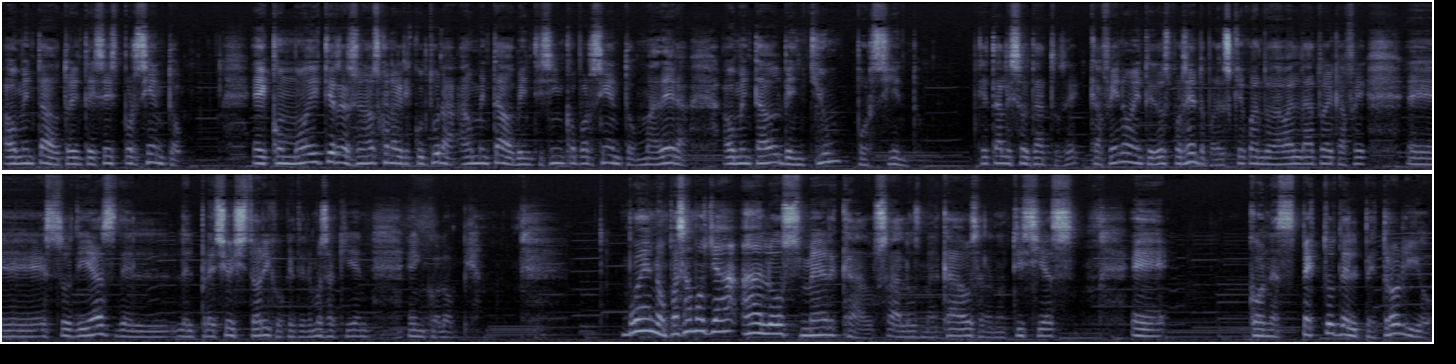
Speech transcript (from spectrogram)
ha aumentado 36%, eh, commodities relacionados con agricultura ha aumentado 25%, madera ha aumentado el 21%. ¿Qué tal esos datos? Eh? Café 92%, por eso es que cuando daba el dato de café eh, estos días del, precio histórico que tenemos aquí en, Colombia. Bueno, pasamos ya a los mercados, a los mercados, a las noticias eh, con aspectos del petróleo.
